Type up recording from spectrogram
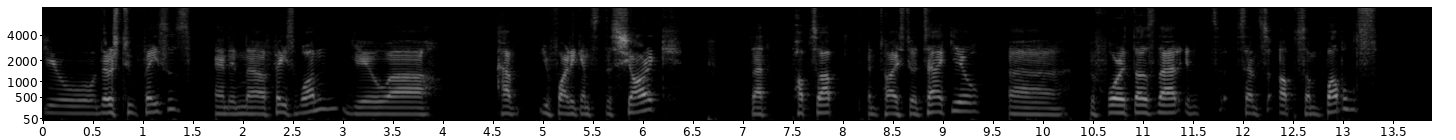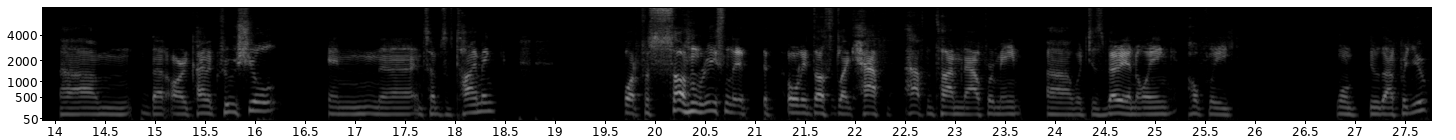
you there's two phases, and in uh, phase one, you uh, have you fight against the shark that pops up and tries to attack you. Uh, before it does that, it sends up some bubbles um, that are kind of crucial in uh, in terms of timing. But for some reason, it, it only does it like half half the time now for me, uh, which is very annoying. Hopefully, won't do that for you.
